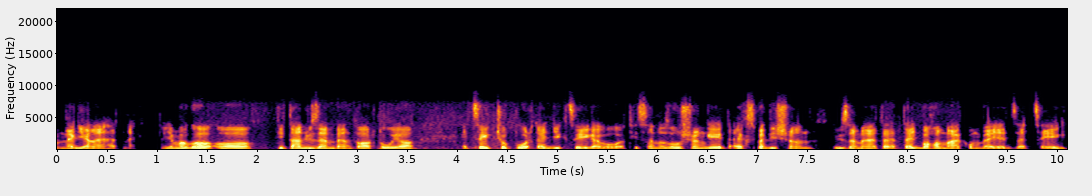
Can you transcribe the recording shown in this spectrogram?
megjelenhetnek. Ugye maga a Titán üzemben tartója egy cégcsoport egyik cége volt, hiszen az OceanGate Expedition üzemeltette, egy Bahamákon bejegyzett cég,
